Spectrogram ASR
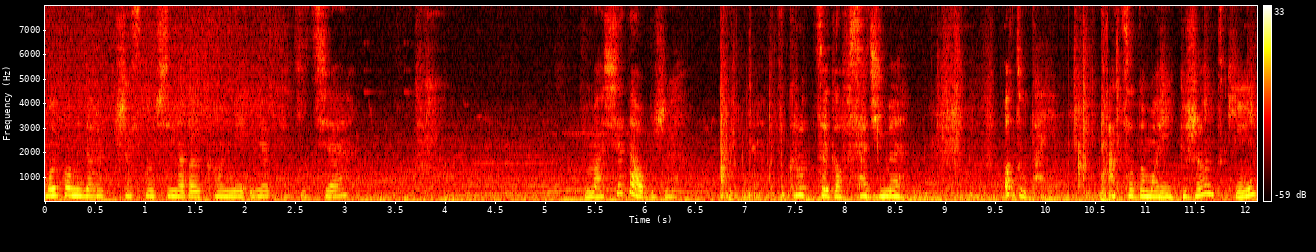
Mój pomidorek przespał się na balkonie i jak widzicie, ma się dobrze. Wkrótce go wsadzimy o tutaj. A co do mojej grządki,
